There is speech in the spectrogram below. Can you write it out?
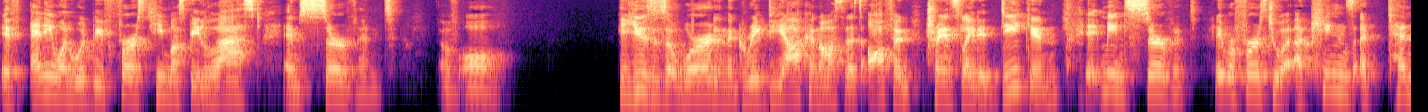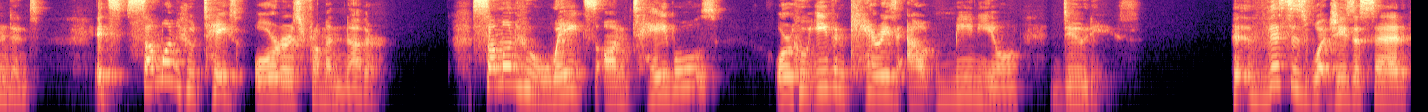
If anyone would be first, he must be last and servant of all. He uses a word in the Greek diakonos that's often translated deacon. It means servant. It refers to a, king's attendant. It's someone who takes orders from another, someone who waits on tables or who even carries out menial duties. This is what Jesus said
